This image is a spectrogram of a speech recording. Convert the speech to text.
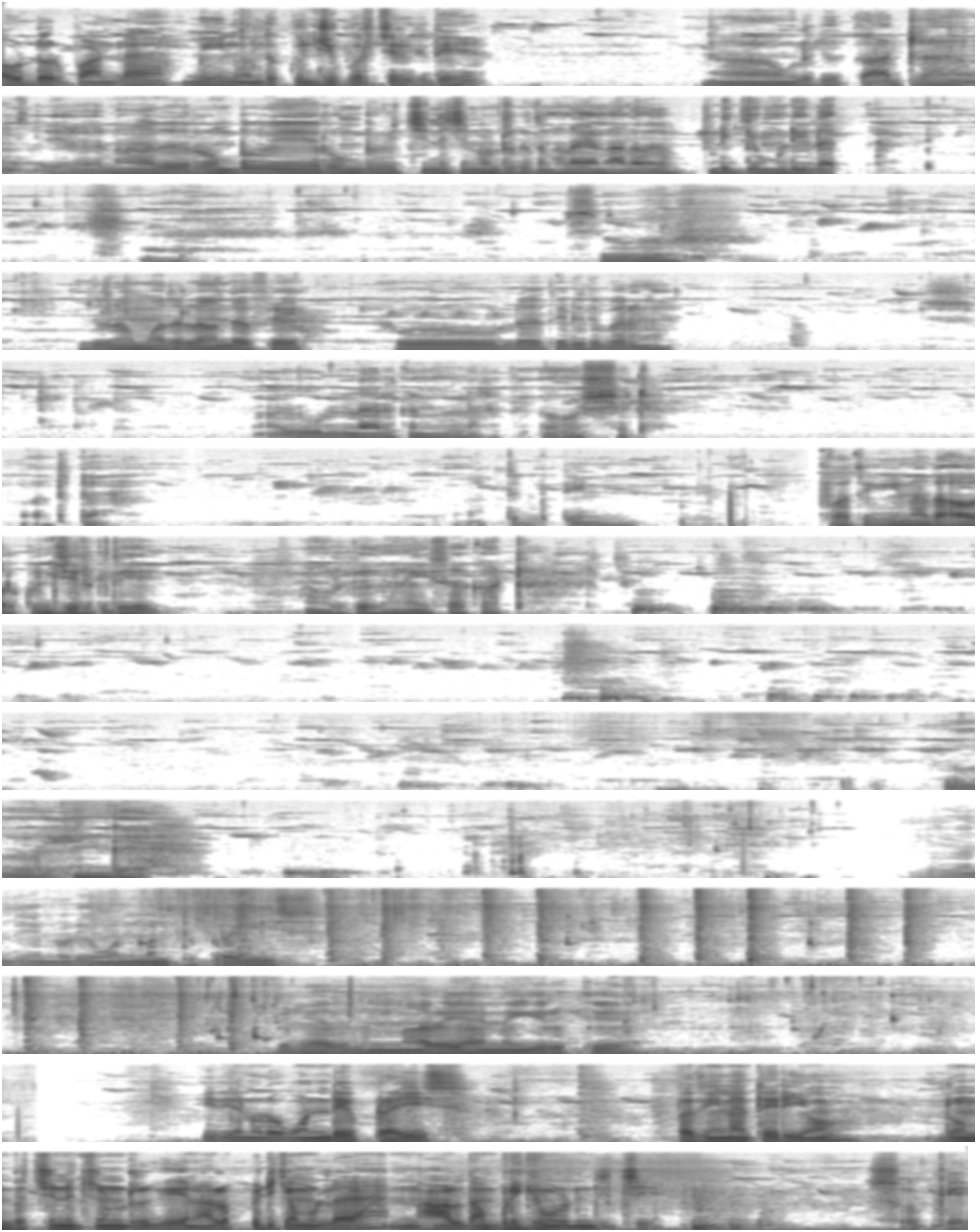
Outdoor பாண்டில் மீன் வந்து குஞ்சு பொரிச்சிருக்குது. நான் உங்களுக்கு காட்டுறேன். ஏன்னா அது ரொம்பவே ரொம்பவே சின்ன சின்னன்னு இருக்கிறதுனால என்னால் பிடிக்க முடியல. ஸோ இதெல்லாம் முதல்ல வந்த ஃப்ரே உள்ள தெரியுது பாருங்கள் அது உள்ளே இருக்கு நல்லா இருக்கு. ஓ ஷட் பார்த்துட்டேன். பார்த்துட்டேன் பார்த்துக்கிங்கன்னா அது அவர் குஞ்சு இருக்குது. நான் உங்களுக்கு நைஸாக காட்டுறேன். ஓ எங்கே? இது வந்து என்னுடைய ஒன் மந்த் ப்ரைஸ் சரி அதில் நிறையா இன்னும் இருக்குது இது என்னோடய ஒன் டே ப்ரைஸ் பார்த்திங்கன்னா தெரியும். ரொம்ப சின்ன சின்ன இருக்குது என்னால் பிடிக்க முடியல. நாலு தான் பிடிக்க முடிஞ்சிச்சு. So okay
